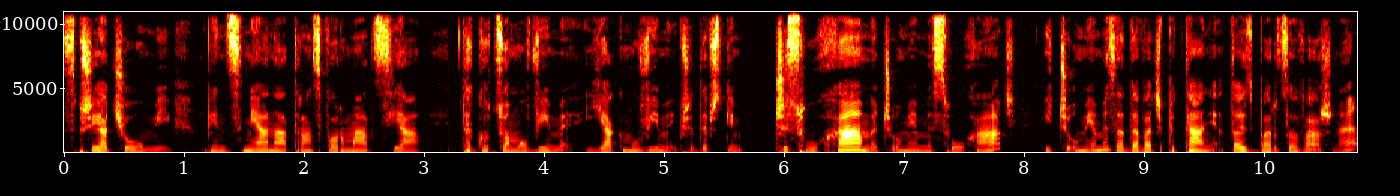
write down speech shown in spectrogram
z przyjaciółmi. Więc zmiana, transformacja tego, co mówimy, jak mówimy i przede wszystkim, czy słuchamy, czy umiemy słuchać i czy umiemy zadawać pytania. To jest bardzo ważne,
